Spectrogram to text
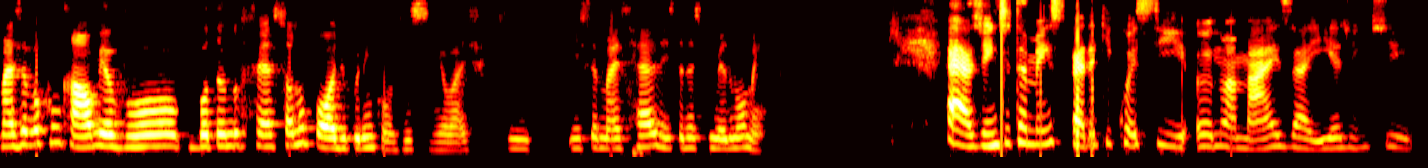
Mas eu vou com calma e eu vou botando fé só no pódio por enquanto, assim. Eu acho que isso é mais realista nesse primeiro momento. É, a gente também espera que com esse ano a mais aí a gente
